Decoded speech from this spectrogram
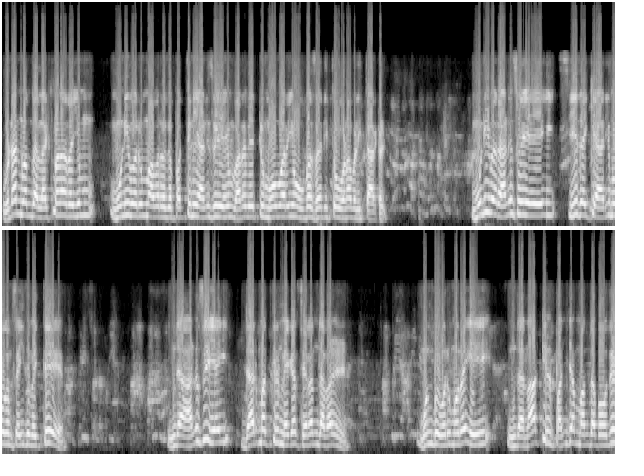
உடன் வந்த லக்ஷ்மணரையும் முனிவரும் அவரது பத்தினி அனுசூயையும் வரவேற்று மூவரையும் உபசரித்து உணவளித்தார்கள். முனிவர் அனுசூயை சீதைக்கு அறிமுகம் செய்து வைத்து இந்த அனுசூயை தர்மத்தில் மிக சிறந்தவள். முன்பு ஒரு முறை இந்த நாட்டில் பஞ்சம் வந்தபோது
